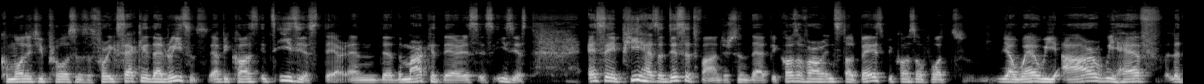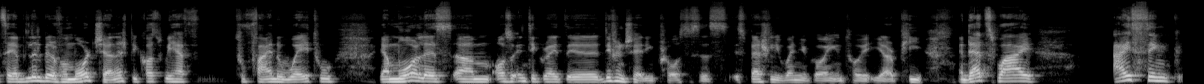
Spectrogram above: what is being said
commodity processes for exactly that reasons yeah because it's easiest there and the, the market there is, is easiest. Sap has a disadvantage in that because of our installed base because of what yeah where we are we have let's say a little bit of a more challenge because we have to find a way to yeah more or less um, also integrate the differentiating processes especially when you're going into erp and that's why i think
